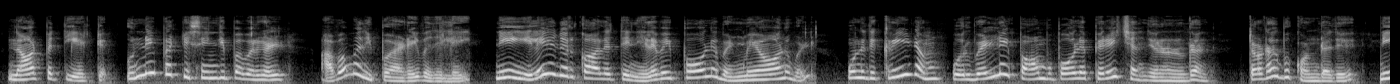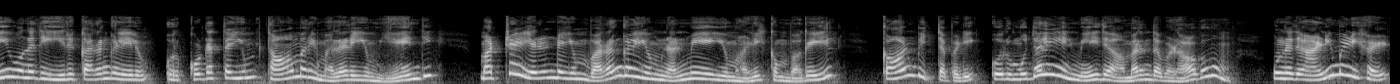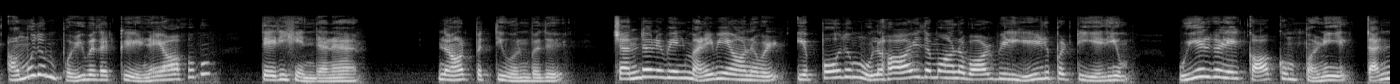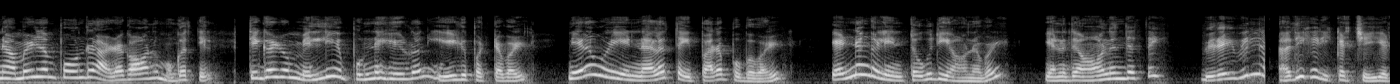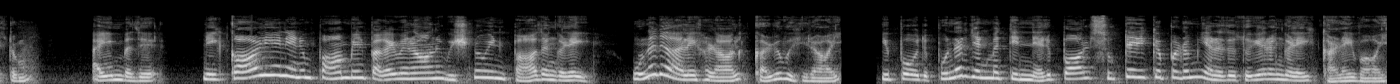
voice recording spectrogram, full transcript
நாற்பத்தி எட்டு உன்னை பற்றி சிந்திப்பவர்கள் அவமதிப்பு அடைவதில்லை. நீ இளையுதற்காலத்து நிலவைப் போல வெண்மையானவள். உனது கிரீடம் ஒரு வெள்ளை பாம்பு போல பிறைச்சந்திரனுடன் தொடர்பு கொண்டது. நீ உனது இரு கரங்களிலும் ஒரு குடத்தையும் தாமரை மலரையும் ஏந்தி மற்ற இரண்டையும் வரங்களையும் நன்மையையும் அளிக்கும் வகையில் காண்பித்தபடி ஒரு முதலையின் மீது அமர்ந்தவளாகவும் உனது அணிமணிகள் அமுதம் பொழிவதற்கு இணையாகவும் தெரிகின்றன. நாற்பத்தி ஒன்பது. சந்தனுவின் மனைவியானவள் எப்போதும் உலகாயுதமான வாழ்வில் ஈடுபட்டு எரியும் உயிர்களை காக்கும் பணியில் தன் அமிழ்தம் போன்ற அழகான முகத்தில் திகழும் மெல்லிய புன்னகையுடன் ஈடுபட்டவள் நிலவொளியின் நலத்தை பரப்புபவள் எண்ணங்களின் தொகுதியானவள். எனது ஆனந்தத்தை விரைவில் அதிகரிக்கச் செய்யட்டும். ஐம்பது. நீ காளியன் எனும் பாம்பின் பகைவனான விஷ்ணுவின் பாதங்களை உனது அலைகளால் கழுவுகிறாய். இப்போது புனர்ஜென்மத்தின் நெருப்பால் சுட்டெரிக்கப்படும் எனது துயரங்களை களைவாய்.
